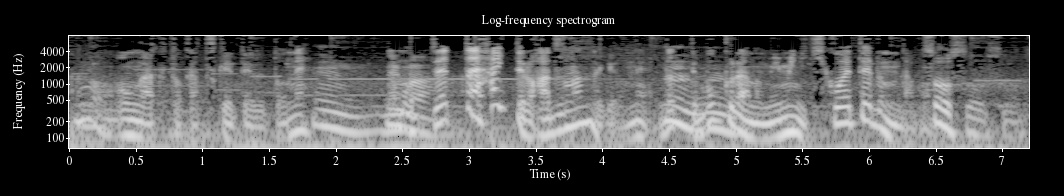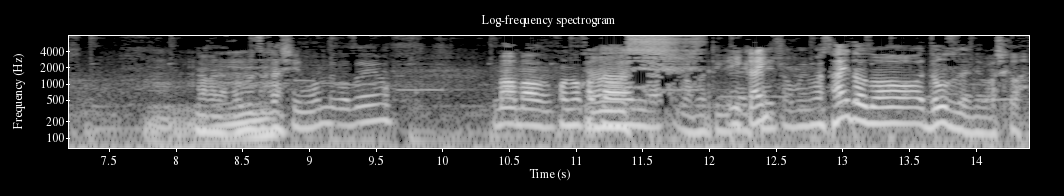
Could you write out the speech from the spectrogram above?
あの、音楽とかつけてるとね。うん。でまあも絶対入ってるはずなんだけどね。だって僕らの耳に聞こえてるんだもん。そうそうそうそう。うんなかなか難しいもんでございます。まあまあ、この方には頑張っていきたいと思います。はい、どうぞ。どうぞだよね、わしか。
